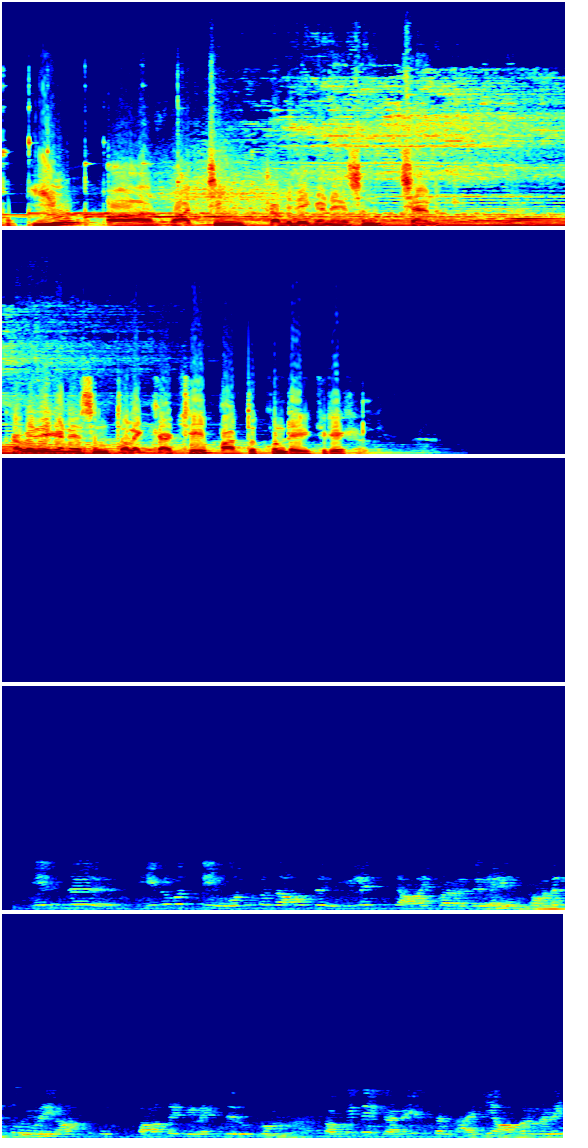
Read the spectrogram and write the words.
யூ ஆர் வாட்சிங் கவிதை கணேசன் சேனல் கவிதை கணேசன் தொலைக்காட்சியை பார்த்து கொண்டிருக்கிறீர்கள். இணைந்திருக்கும் கவிதை கணேசன் ஐயா அவர்களை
